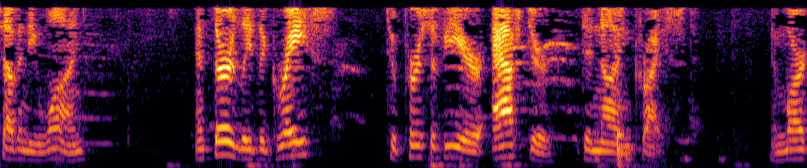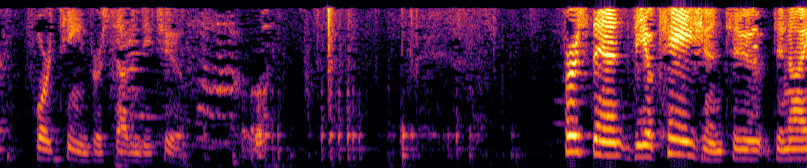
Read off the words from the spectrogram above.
71. And thirdly, the grace to persevere after denying Christ. In Mark 14, verse 72. First, then, the occasion to deny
